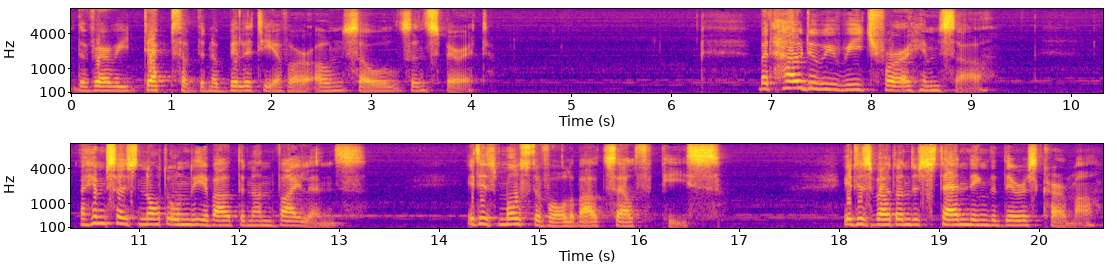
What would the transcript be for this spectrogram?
the very depth of the nobility of our own souls and spirit. But how do we reach for ahimsa? Ahimsa is not only about the nonviolence, it is most of all about self peace. It is about understanding that there is karma.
